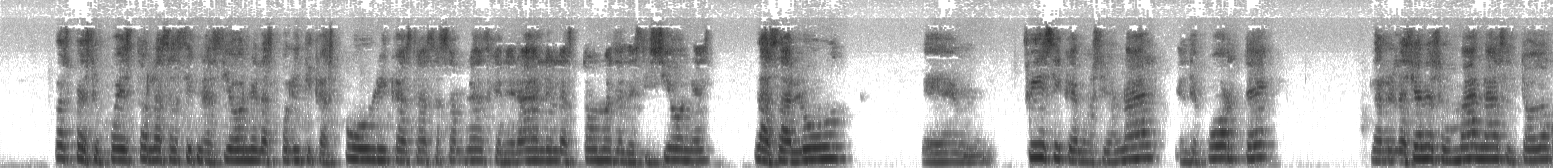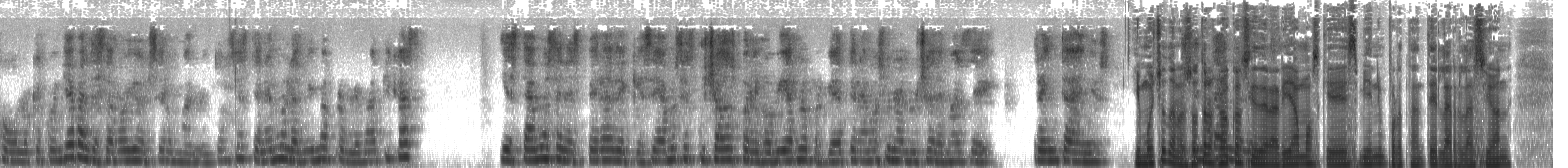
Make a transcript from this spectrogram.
los presupuestos, las asignaciones, las políticas públicas, las asambleas generales, las tomas de decisiones, la salud, Em, física, emocional, el deporte, las relaciones humanas y todo como lo que conlleva el desarrollo del ser humano. Entonces tenemos las mismas problemáticas y estamos en espera de que seamos escuchados por el gobierno porque ya tenemos una lucha de más de 30 años. Y muchos de nosotros no consideraríamos que es bien importante la relación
